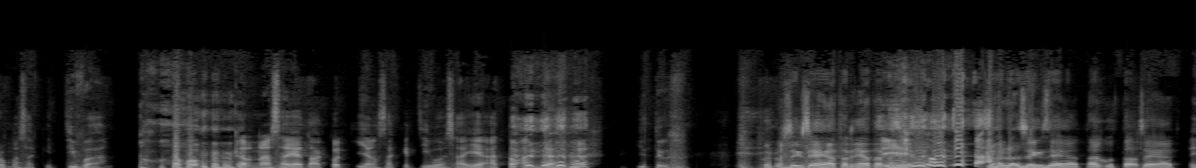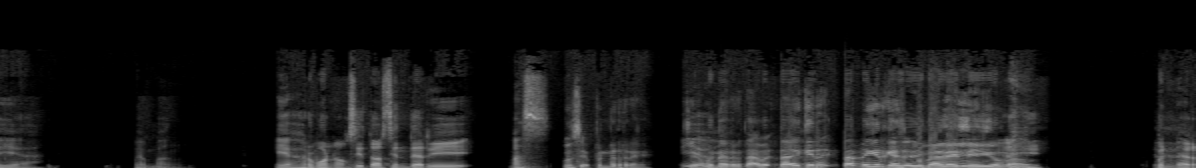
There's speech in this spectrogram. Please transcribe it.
rumah sakit jiwa. Karena saya takut yang sakit jiwa saya atau anda. gitu. Kono sing sehat ternyata. Iya. Kono sing sehat, aku tok sehat. Iya. Memang. Iya hormon oksitosin dari Mas. Musik bener ya. Iya. bener. Tak tak pikir tak pikir gak usah dibaleni iku mau. Bener,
